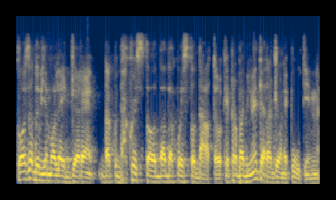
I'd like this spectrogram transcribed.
Cosa dobbiamo leggere da, da, questo, da, da questo dato? Che probabilmente ha ragione Putin,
